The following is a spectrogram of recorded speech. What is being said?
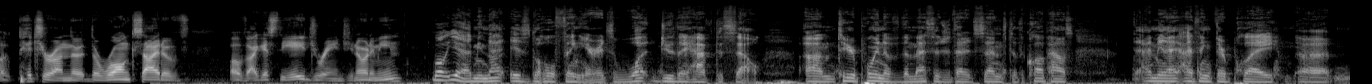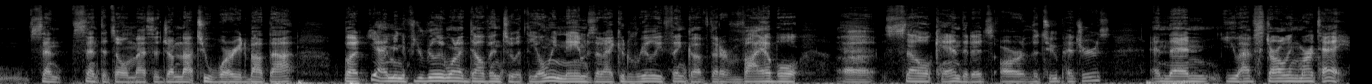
a pitcher on the the wrong side of of I guess the age range? You know what I mean? Well, yeah, I mean that is the whole thing here. It's what do they have to sell? Um, to your point of the message that it sends to the clubhouse, I mean, I, I think their play uh, sent sent its own message. I'm not too worried about that. But yeah, I mean, if you really want to delve into it, the only names that I could really think of that are viable uh, sell candidates are the two pitchers, and then you have Starling Marte.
